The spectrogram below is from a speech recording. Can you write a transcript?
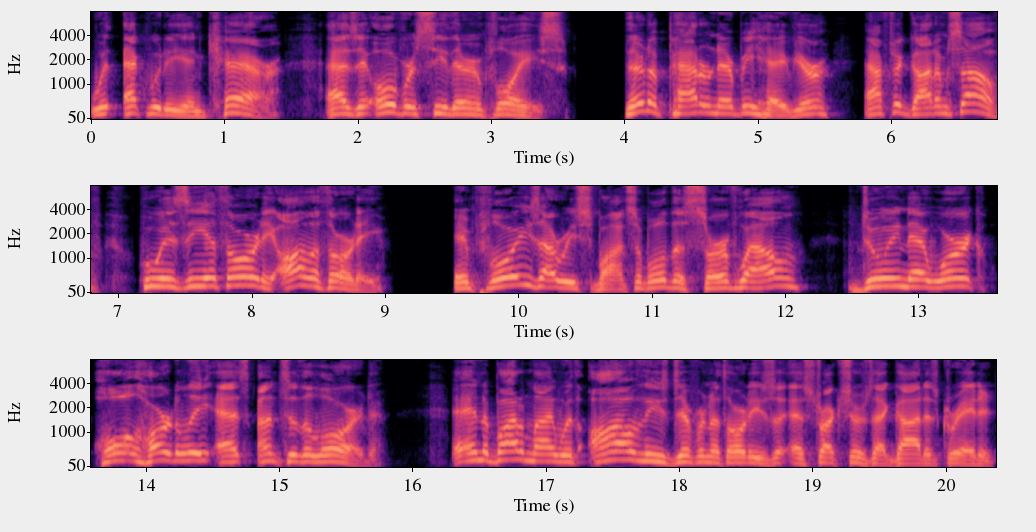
with equity and care as they oversee their employees. They're to pattern their behavior after God Himself, who is the authority, all authority. Employees are responsible to serve well, doing their work wholeheartedly as unto the Lord. And the bottom line with all these different authorities and structures that God has created,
